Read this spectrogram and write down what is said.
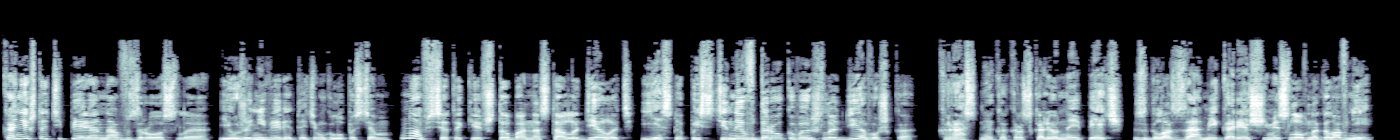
Конечно, теперь она взрослая и уже не верит этим глупостям, но все-таки что бы она стала делать, если по стены вдруг вышла девушка, красная, как раскаленная печь, с глазами горящими, словно головни?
